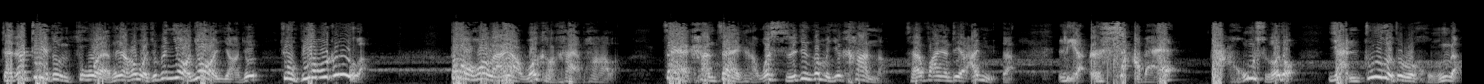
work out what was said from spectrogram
在这这顿作呀，他想说我就跟尿尿一样，就就憋不住了。到后来呀，我可害怕了。再看再看，我使劲这么一看呢，才发现这俩女的脸煞白，大红舌头，眼珠子都是红的。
